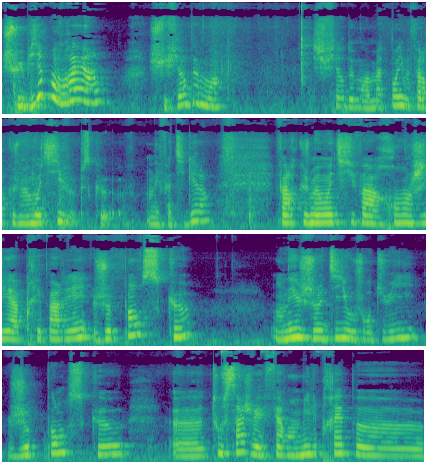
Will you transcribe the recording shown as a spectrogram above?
je suis bien en vrai. Hein. Je suis fière de moi. Je suis fière de moi. Maintenant, il va falloir que je me motive, parce qu'on est fatigué là. Il va falloir que je me motive à ranger, à préparer. Je pense que, on est jeudi aujourd'hui, je pense que euh, tout ça, je vais faire en mille prep euh,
